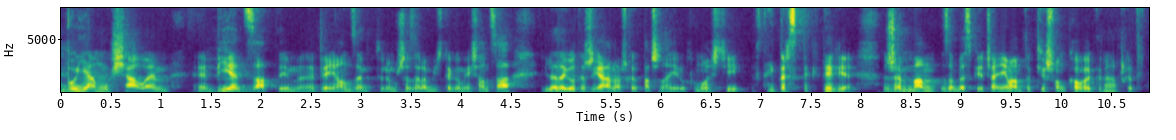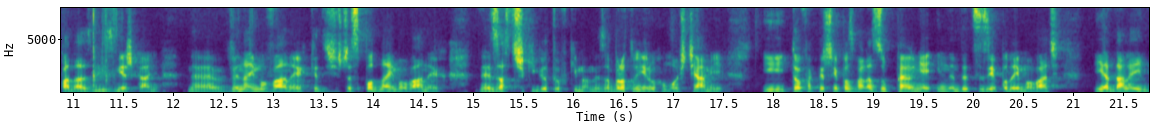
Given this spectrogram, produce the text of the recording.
Bo ja musiałem e, biec za tym e, pieniądzem, który muszę zarobić tego miesiąca. I dlatego też ja na przykład patrzę na nieruchomości w tej perspektywie, że mam zabezpieczenie, mam to kieszonkowe, które na przykład wpada z z mieszkań e, wynajmowanych, kiedyś jeszcze spodnajmowanych, zastrzyki gotówki mamy z obrotu nieruchomościami. I to faktycznie pozwala zupełnie inne decyzje podejmować. I ja dalej,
